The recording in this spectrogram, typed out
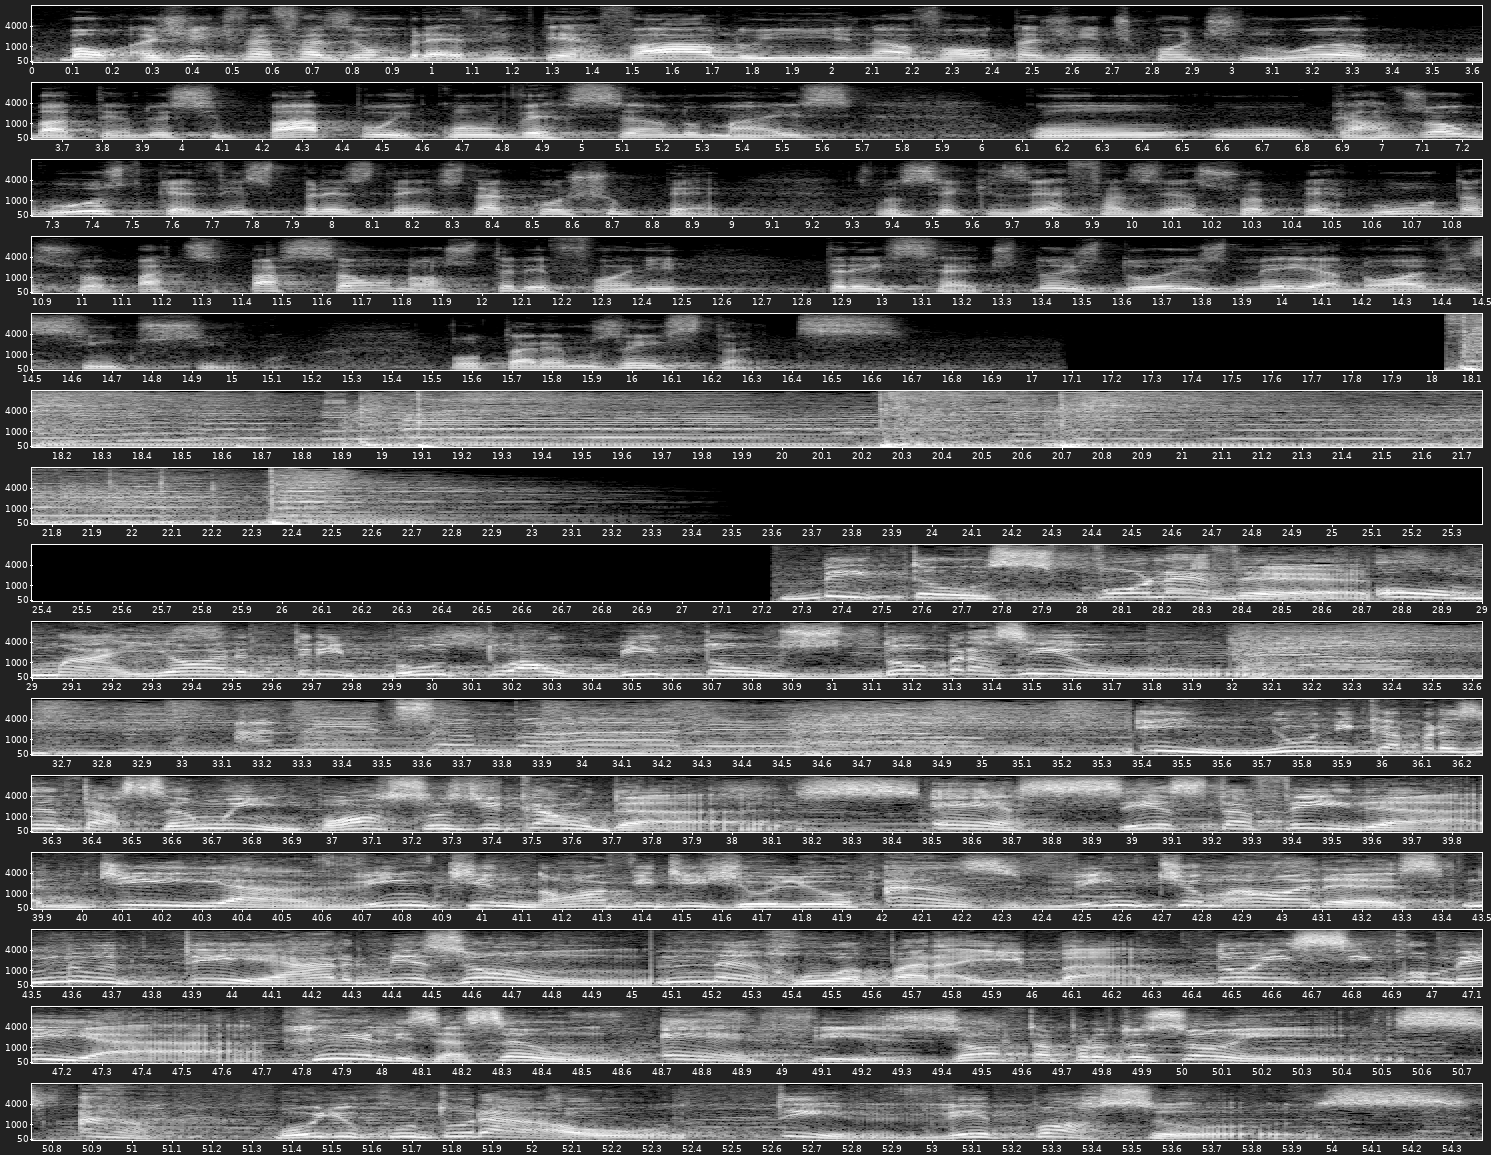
Bom, a gente vai fazer um breve intervalo e na volta a gente continua batendo esse papo e conversando mais com o Carlos Augusto, que é vice-presidente da Cochupé. Se você quiser fazer a sua pergunta, a sua participação, nosso telefone 3722-6955. Voltaremos em instantes. Beatles Forever, o maior tributo ao Beatles do Brasil. Em única apresentação em Poços de Caldas. É sexta-feira, dia 29 de julho, às 21 horas, no Tear Maison, na Rua Paraíba, 256. Realização FJ Produções. Apoio Cultural TV Poços.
